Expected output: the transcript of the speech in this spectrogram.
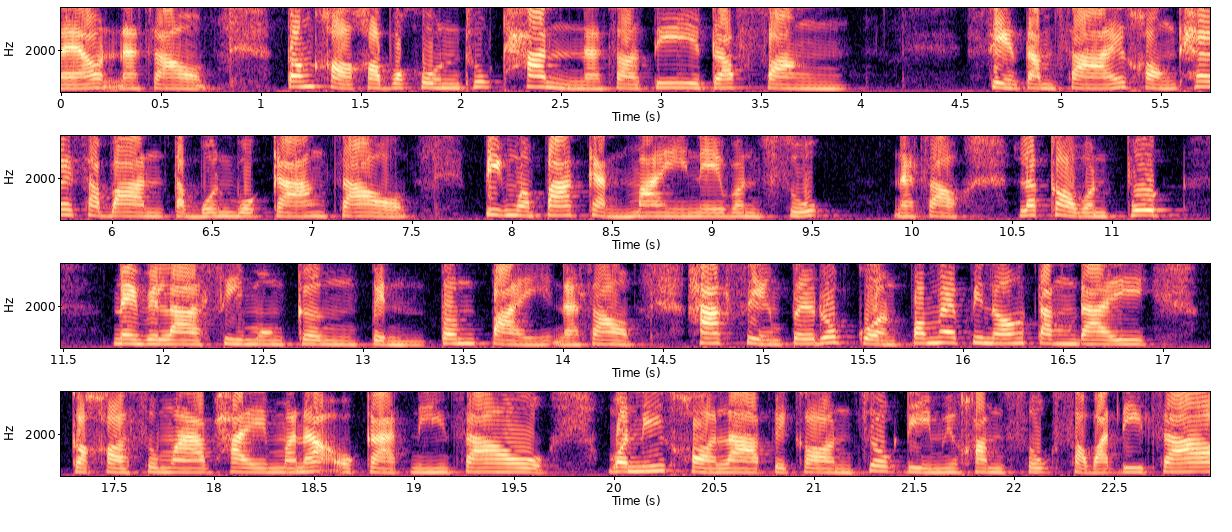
แล้วนะเจ้า ต้องขอขอบพระคุณทุกท่านนะเจ้าที่รับฟังเสียงต่ำสายของเทศบาลตำบลบัวกลางเจ้า ปิกมาป้ากันใหม่ในวันศุกร์นะเจ้า แล้วก็วันพุธในเวลา4โมงเกิงเป็นต้นไปนะเจ้า หากเสียงไปรบกวนพ่อแม่พี่น้องตังใด ก็ขอสุมาภัยมาณโอกาสนี้เจ้า วันนี้ขอลาไปก่อนโชคดีมีความสุขสวัสดีเจ้า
